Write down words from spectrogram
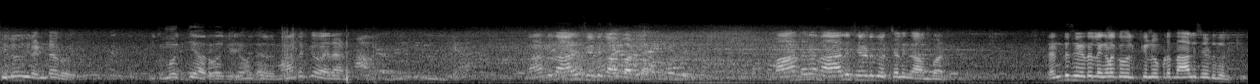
കിലോ രണ്ടറുപത്. ഇരുന്നൂറ്റി അറുപത് കിലോ അല്ലേ? മാന്തൊക്കെ വരാണ്. മാന്ത നാല് സൈഡ് കാമ്പാട്ടോ. മാന്തക നാല് സൈഡ് തൊച്ചാലും കാമ്പാണ്. രണ്ട് സൈഡിൽ നിങ്ങളൊക്കെ തൊലിക്കല്ലോ ഇവിടെ നാല് സൈഡ് തൊലിക്കും.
